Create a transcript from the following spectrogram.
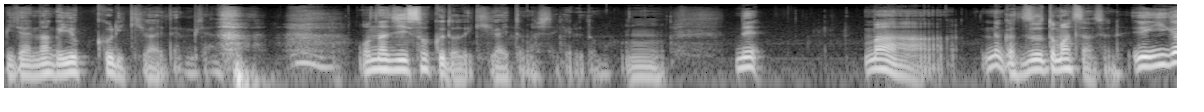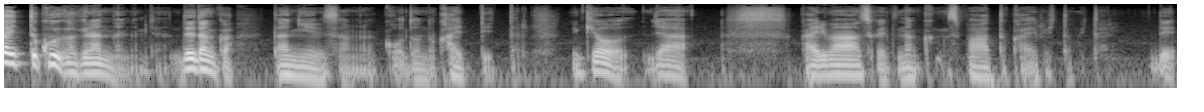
みたいな、なんかゆっくり着替えてるみたいな。同じ速度で着替えてましたけれども。うん。で、まあ、なんかずっと待ってたんですよね。で意外と声かけられないな、みたいな。で、なんか、ダニエルさんがこう、どんどん帰っていったり。今日、じゃあ、帰りますとか言って、なんか、スパーッと帰る人もいたり。で、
